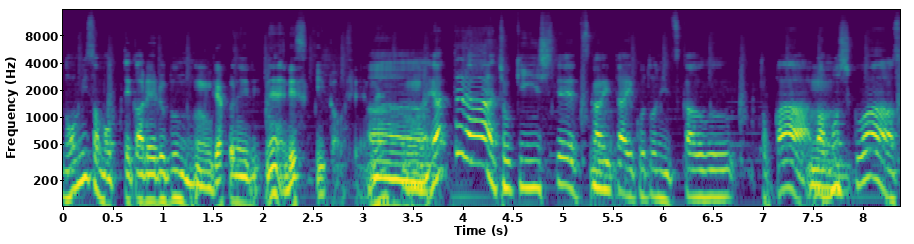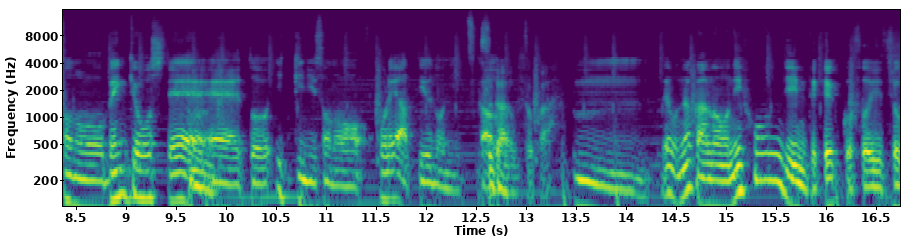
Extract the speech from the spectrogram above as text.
脳みそ持ってかれる分、うん、逆にねリスキーかもしれうなん。いね。やったら貯金して使いたいことに使うとか、うん。まあ、もしくはその勉強して、うん。えー、と一気にそのこれやっていうのに使う。使うとか。うん。でもなんかあの日本人って結構そういう貯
